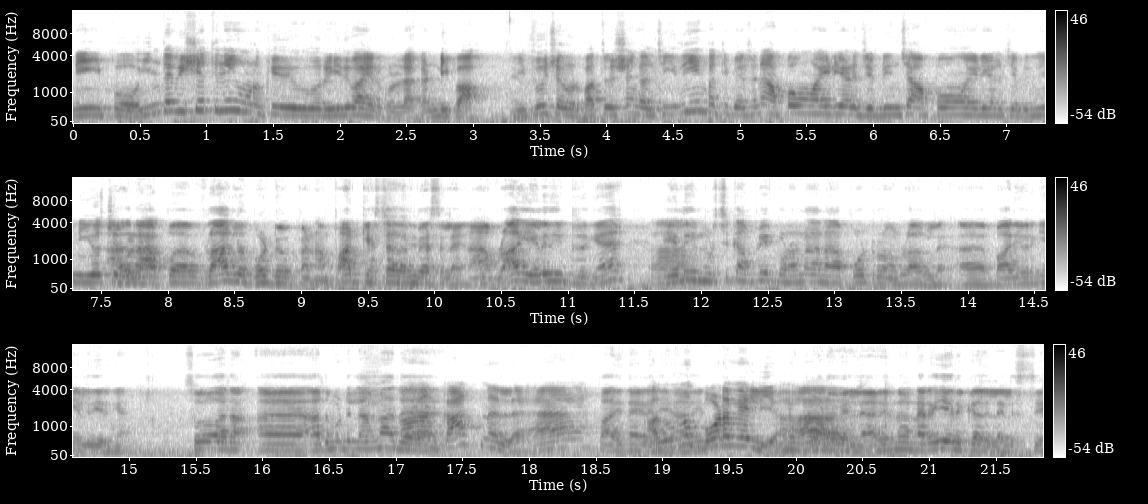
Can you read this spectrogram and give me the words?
நீ இப்போ இந்த விஷயத்துலயும் உனக்கு ஒரு இதுவா இருக்கும்ல கண்டிப்பா. நீ ஃபியூச்சர் ஒரு பத்து வருஷம் கழிச்சு இதையும் பத்தி பேசுனா அப்பவும் ஐடியாலஜி எப்படி இருந்துச்சு அப்பவும் ஐடியாலஜி எப்படி இருந்துச்சு நீ யோசிச்சு அப்ப vlogல போட்டு வைப்பேன். நான் பாட்காஸ்டா அதை பேசல. நான் vlog எழுதிட்டு இருக்கேன். எழுதி முடிச்சு கம்ப்ளீட் பண்ணோன்னா நான் போட்டுருவேன் அஹ், பாதி வரைக்கும் எழுதியிருக்கேன். ஸோ அதான் அது மட்டும் இல்லாம அது காட்டினல பாதி தான் அது இன்னும் போடவே இல்லையா? போடவே இல்லை. அது இன்னும் நிறைய இருக்கு அதுல லிஸ்ட்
